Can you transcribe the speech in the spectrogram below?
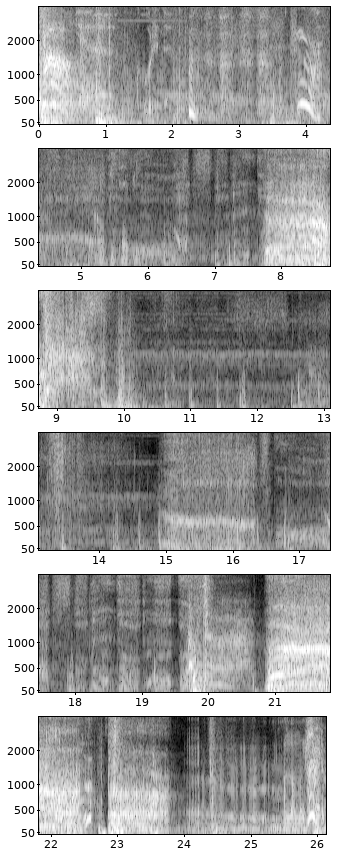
O nie, kurde. Głupi debil. On ma mój sierp.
